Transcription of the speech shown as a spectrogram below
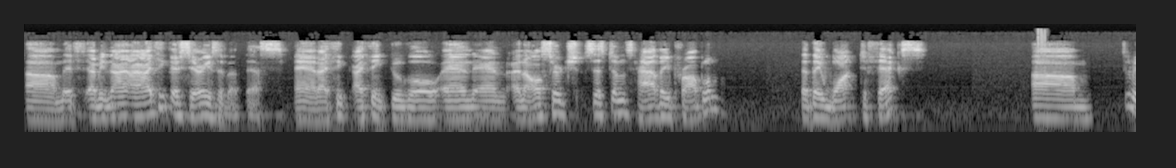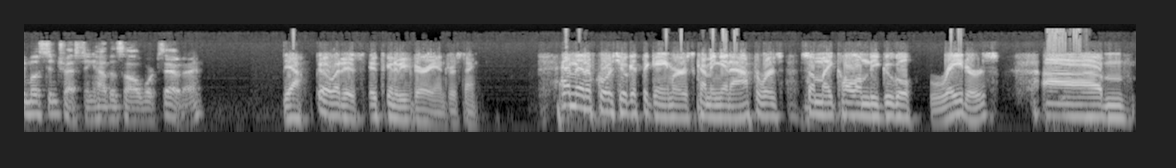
Um, if I mean, I, I think they're serious about this, and I think I think Google and and and all search systems have a problem that they want to fix. Um, it's gonna be most interesting how this all works out, eh? Yeah. Oh, it is. It's going to be very interesting. And then, of course, you'll get the gamers coming in afterwards. Some might call them the Google Raiders, um,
